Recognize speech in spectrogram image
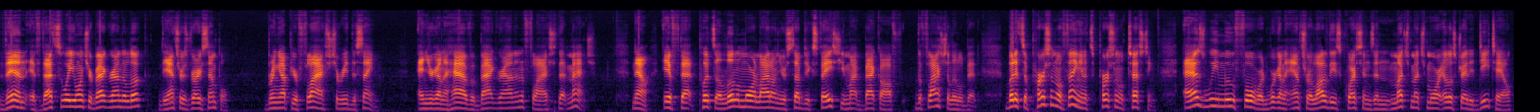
Then, if that's the way you want your background to look, the answer is very simple. Bring up your flash to read the same. And you're going to have a background and a flash that match. Now, if that puts a little more light on your subject's face, you might back off the flash a little bit. But it's a personal thing and it's personal testing. As we move forward, we're going to answer a lot of these questions in much, much more illustrated detail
